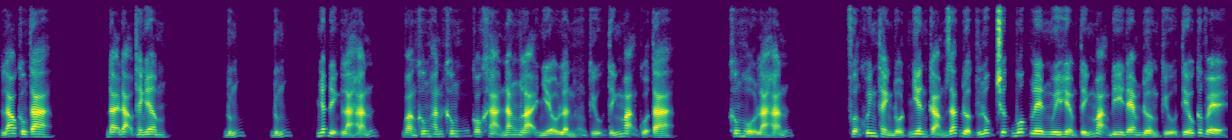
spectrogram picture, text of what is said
lao công ta. Đại đạo thanh âm. Đúng đúng, nhất định là hắn bằng không hắn không có khả năng lại nhiều lần cứu tính mạng của ta. Không hổ là hắn. Phượng khuynh thành đột nhiên cảm giác được lúc trước bước lên nguy hiểm tính mạng đi đem đường cựu tiêu cấp về,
